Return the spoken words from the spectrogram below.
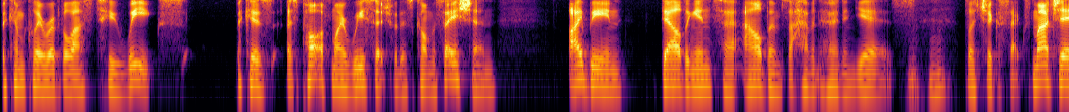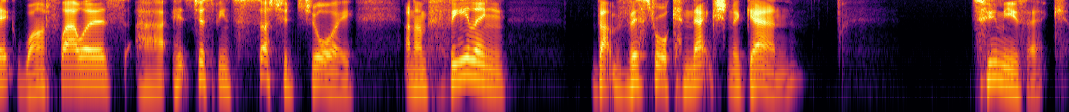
become clear over the last two weeks because, as part of my research for this conversation, I've been delving into albums I haven't heard in years Mhm. Blood Sugar Sex Magik, Wildflowers. Uh, it's just been such a joy. And I'm feeling that visceral connection again to music.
